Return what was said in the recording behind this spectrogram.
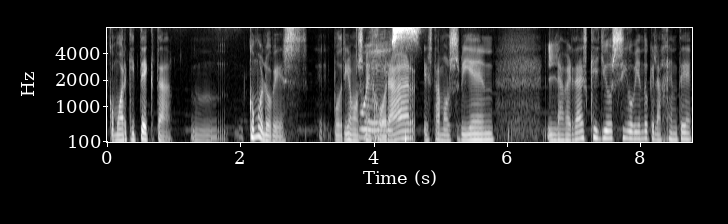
como arquitecta, mm, ¿cómo lo ves? ¿Podríamos mejorar? Pues ¿Estamos bien? La verdad es que yo sigo viendo que la gente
